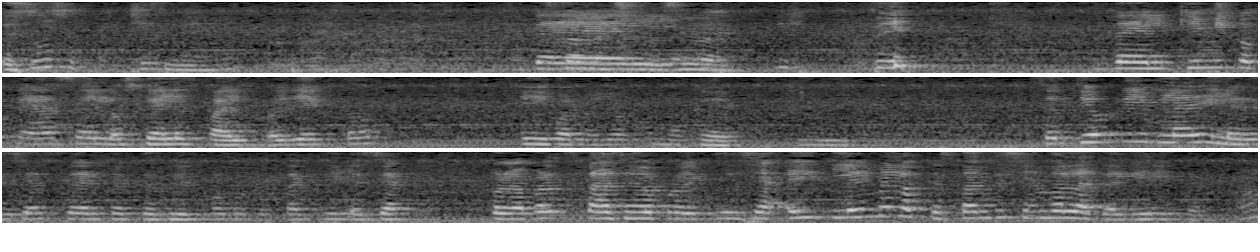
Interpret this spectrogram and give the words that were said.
Es un super chisme, ¿no? del, sí, del químico que hace los geles para el proyecto. Y bueno, yo como que sentí horrible y le decía a Sergio, que es mi esposo que está aquí, le decía, porque aparte estaba haciendo el proyecto y decía, hey, léeme lo que están diciendo las Glitter, ¿no?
